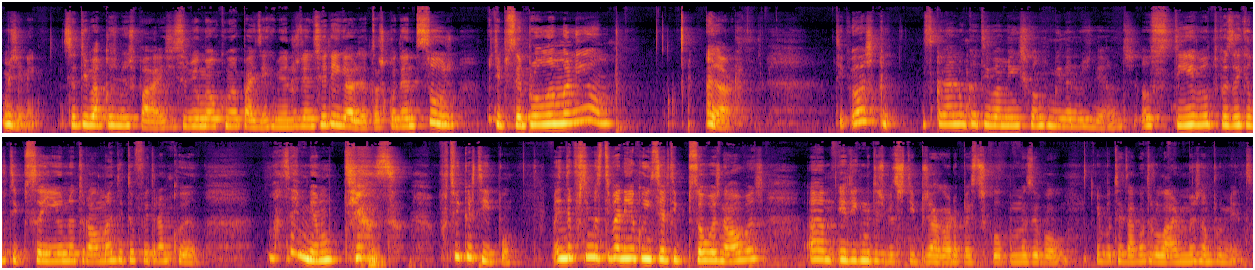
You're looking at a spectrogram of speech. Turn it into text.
imaginem, se eu estiver com os meus pais e sabia o meu que o meu pai tem comida nos dentes, eu digo, olha, estás com o dente sujo. Mas, tipo, sem problema nenhum. Agora, tipo, eu acho que se calhar nunca tive amigos com comida nos dentes. Ou se tive, depois aquilo tipo saiu naturalmente, então foi tranquilo. Mas é mesmo tenso. Porque ficas tipo. Ainda por cima, se estiverem a conhecer tipo pessoas novas, um, eu digo muitas vezes tipo, já agora peço desculpa, mas eu vou, eu vou tentar controlar, mas não prometo.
